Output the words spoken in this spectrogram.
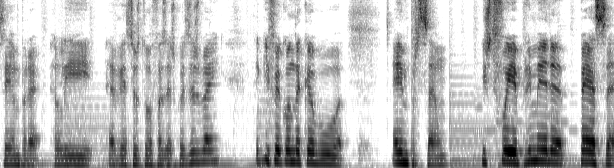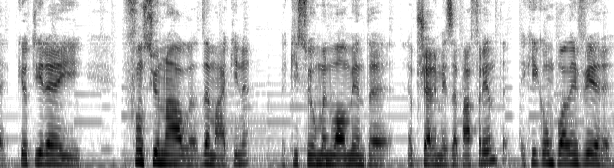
Sempre ali a ver se eu estou a fazer as coisas bem. Aqui foi quando acabou a impressão. Isto foi a primeira peça que eu tirei funcional da máquina. Aqui sou eu manualmente a, a puxar a mesa para a frente. Aqui, como podem ver,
